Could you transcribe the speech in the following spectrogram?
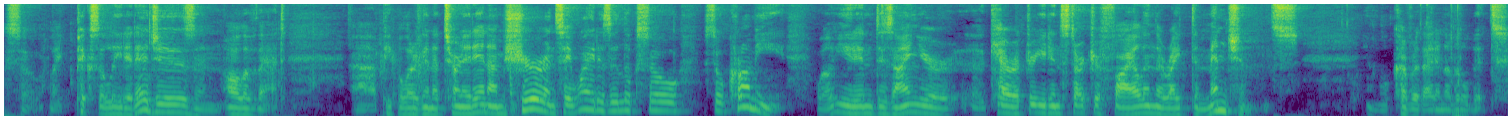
So like pixelated edges and all of that. Uh, people are going to turn it in, I'm sure, and say, why does it look so so crummy? Well, you didn't design your uh, character, you didn't start your file in the right dimensions. And we'll cover that in a little bit.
